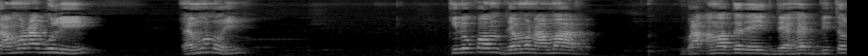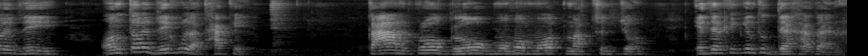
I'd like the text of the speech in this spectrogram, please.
কামনাগুলি এমনই কীরকম যেমন আমার বা আমাদের এই দেহের ভিতরে যেই অন্তরে যেগুলা থাকে, কাম, ক্রোধ, লোভ, মোহ, মত, মাৎসর্য, এদেরকে কিন্তু দেখা যায় না।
